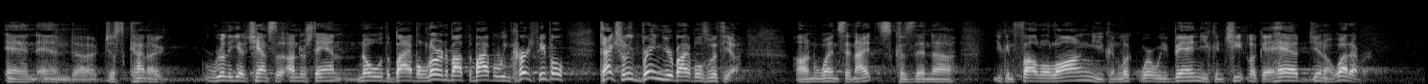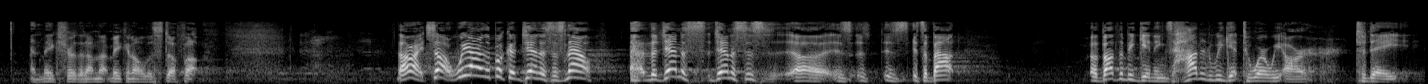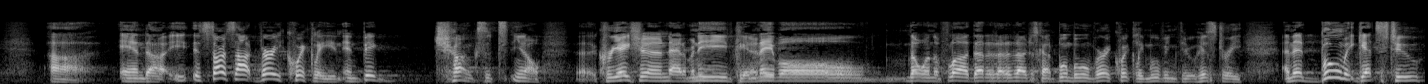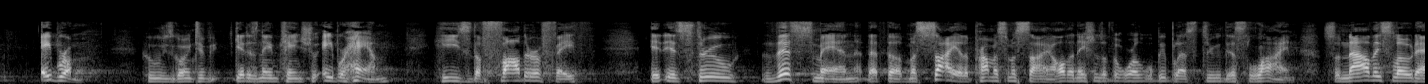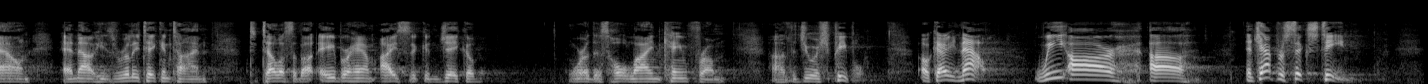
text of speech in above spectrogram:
and and uh, just kind of really get a chance to understand, know the Bible, learn about the Bible. We encourage people to actually bring your Bibles with you on Wednesday nights because then uh, you can follow along, you can look where we've been, you can cheat, look ahead, you know, whatever, and make sure that I'm not making all this stuff up. All right, so we are in the book of Genesis. Now, the Genesis, Genesis uh, is, is it's about about the beginnings. How did we get to where we are today? Uh, and uh, it starts out very quickly in, in big chunks. It's, you know, uh, creation, Adam and Eve, Cain and Abel, Noah and the flood, da da da da, just kind of boom boom, very quickly moving through history, and then boom, it gets to Abram, who's going to get his name changed to Abraham He's the father of faith. It is through this man that the Messiah, the promised Messiah, all the nations of the world will be blessed through this line. So now they slow down, and now he's really taken time to tell us about Abraham, Isaac, and Jacob, where this whole line came from, uh, the Jewish people. Okay, now we are uh, in chapter 16.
